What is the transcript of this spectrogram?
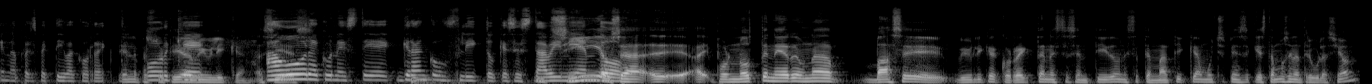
en la perspectiva correcta. En la perspectiva Porque bíblica, así es. ahora con este gran conflicto que se está viniendo. Sí, o sea, eh, por no tener una base bíblica correcta en este sentido, en esta temática, muchos piensan que estamos en la tribulación,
